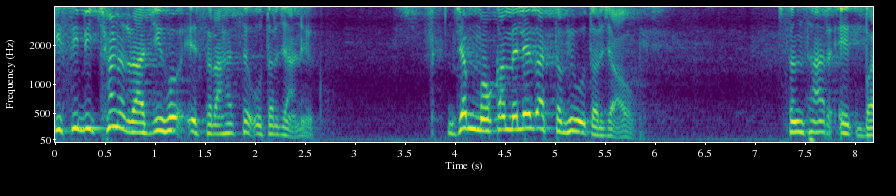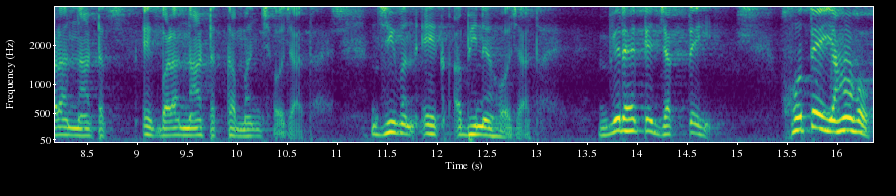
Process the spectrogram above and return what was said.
किसी भी क्षण राज़ी हो इस राह से उतर जाने को। जब मौका मिलेगा तभी उतर जाओगे। संसार एक बड़ा नाटक, एक बड़ा नाटक का मंच हो जाता है। जीवन एक अभिनय हो जाता है। विरह के जगते ही, होते यहाँ हो,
